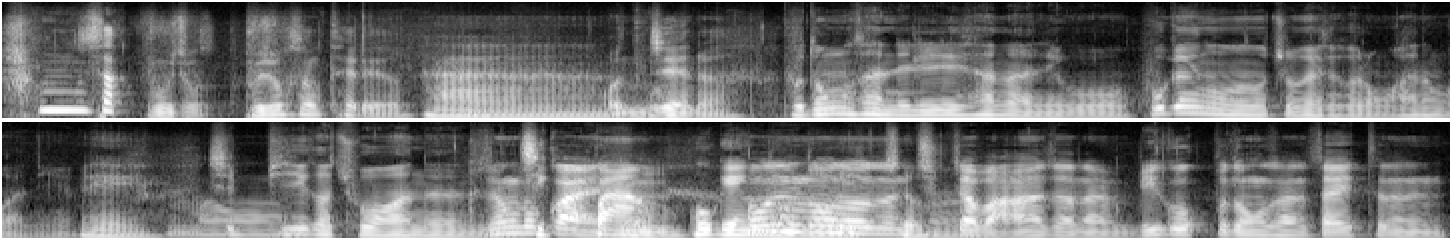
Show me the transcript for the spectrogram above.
항상 부족 부족 상태래요. 아, 언제나. 부동산 114는 아니고 호갱노노 쪽에서 그런 거 하는 거 아니에요? 네. CP가 좋아하는 그 직방. 호갱노노 호갱노노는. 직접 안 하잖아요. 미국 부동산 사이트는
